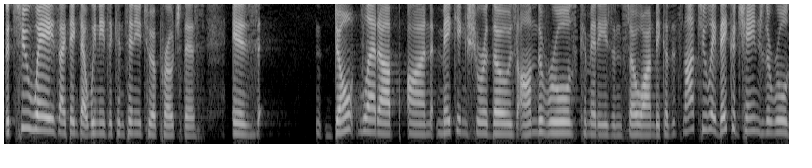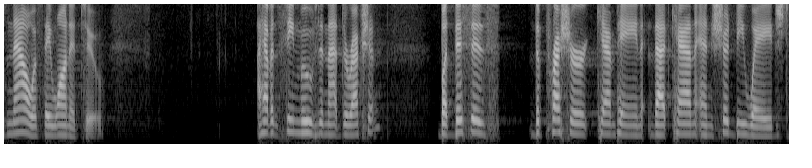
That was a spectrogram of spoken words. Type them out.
the two ways I think that we need to continue to approach this is don't let up on making sure those on the rules committees and so on, because it's not too late. They could change the rules now if they wanted to. I haven't seen moves in that direction, but this is the pressure campaign that can and should be waged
